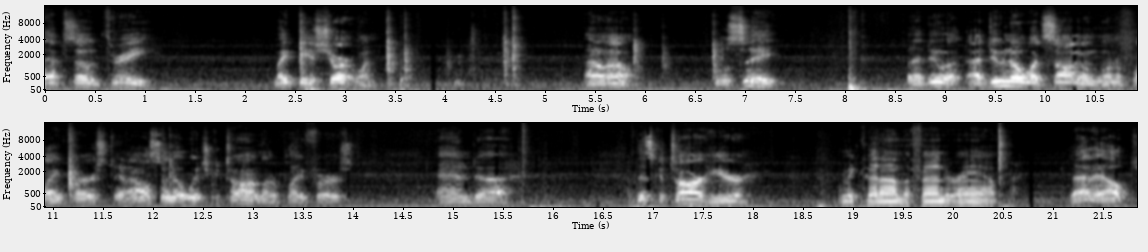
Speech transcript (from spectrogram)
with episode three. Might be a short one. I don't know. We'll see. But I do I do know what song I'm going to play first, and I also know which guitar I'm going to play first. And uh, this guitar here, let me cut on the Fender amp. That helped.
